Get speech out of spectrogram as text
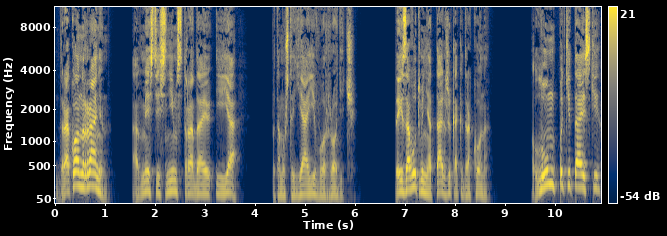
дракон ранен, а вместе с ним страдаю и я, потому что я его родич. Да и зовут меня так же, как и дракона. Лун по-китайски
